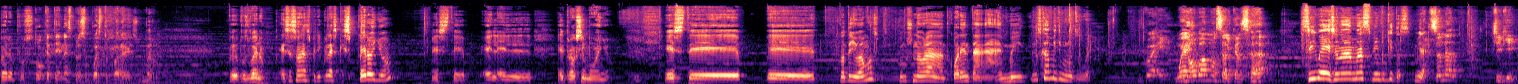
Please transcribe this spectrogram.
Pero pues, Tú que tienes presupuesto para eso, perro. pero pues bueno, esas son las películas que espero yo este, el, el, el próximo año. Este, eh, ¿cuánto llevamos? Fuimos una hora 40. Ay, me- nos quedan 20 minutos, güey. No vamos a alcanzar. Sí, güey, son nada más bien poquitos. Mira, Suena. Chiqui,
